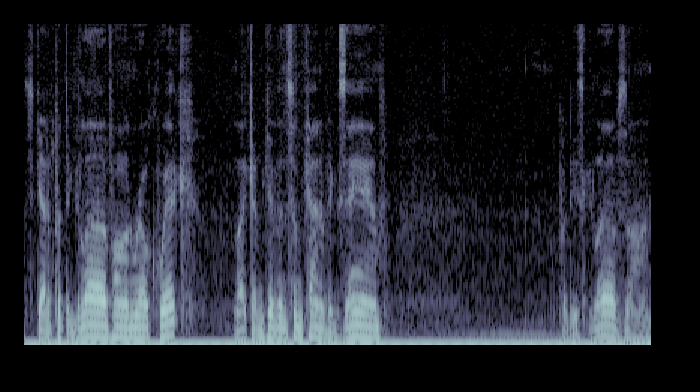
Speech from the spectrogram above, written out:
Just got to put the glove on real quick, like I'm giving some kind of exam. Put these gloves on.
